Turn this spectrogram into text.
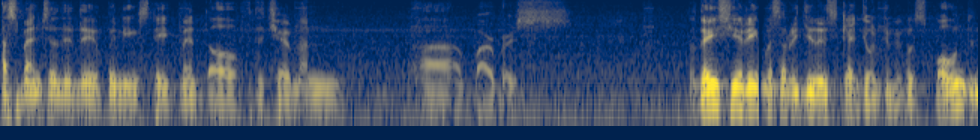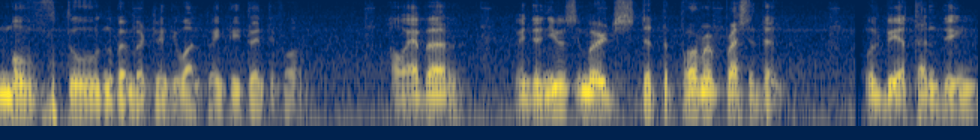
As mentioned in the opening statement of the Chairman uh, Barbers, today's hearing was originally scheduled to be postponed and moved to November 21, 2024. However, when the news emerged that the former president will be attending,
